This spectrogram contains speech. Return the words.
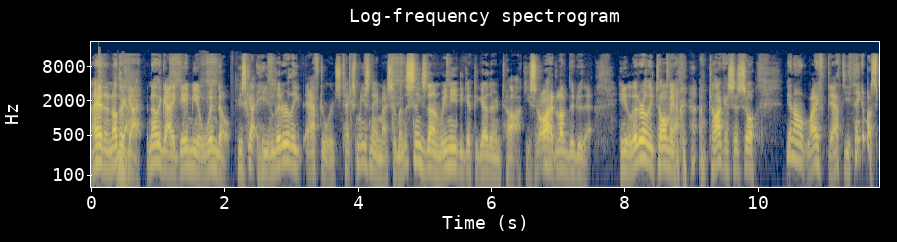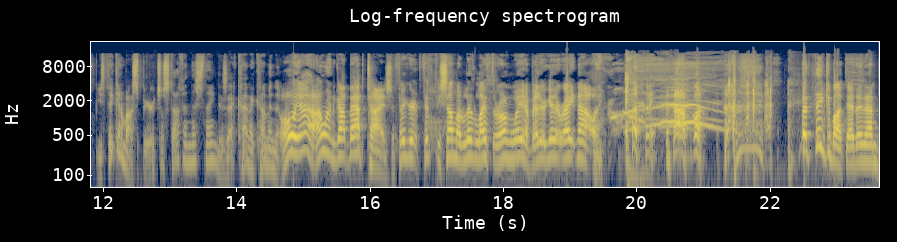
I had another Yeah. guy, another guy gave me a window. He's got he literally afterwards texted me his name. I said, when this thing's done, we need to get together and talk. He said, Oh, I'd love to do that. He literally told me I'm, I'm talking. I said, So, you know, life, death. You think about you thinking about spiritual stuff in this thing? Does that kind of come in? Oh yeah, I went and got baptized. I figure at 50 some I've lived life the wrong way. I better get it right now. but think about that, and I'm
